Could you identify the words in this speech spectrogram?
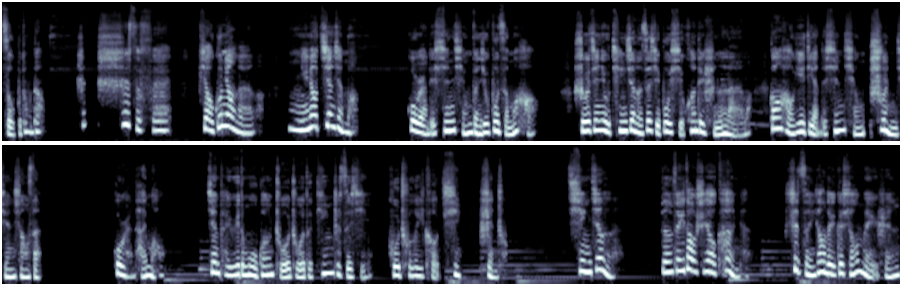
走不动道：“世世子妃，表姑娘来了，您要见见吗？”顾然的心情本就不怎么好。如今又听见了自己不喜欢的人来了，刚好一点的心情瞬间消散。顾然抬眸，见裴玉的目光灼灼的盯着自己，呼出了一口气，忍住：“请进来，本妃倒是要看看，是怎样的一个小美人，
